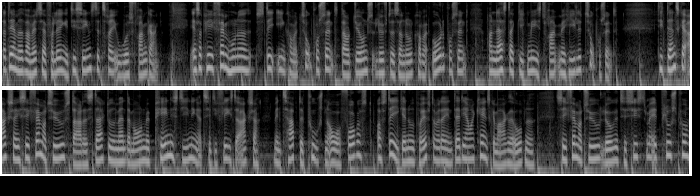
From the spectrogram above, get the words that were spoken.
der dermed var med til at forlænge de seneste tre ugers fremgang. S&P 500 steg 1,2 procent, Dow Jones løftede sig 0,8 procent, og Nasdaq gik mest frem med hele 2 procent. De danske aktier i C25 startede stærkt ud mandag morgen med pæne stigninger til de fleste aktier, men tabte pusten over frokost og steg igen ud på eftermiddagen, da de amerikanske markeder åbnede. C25 lukkede til sidst med et plus på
